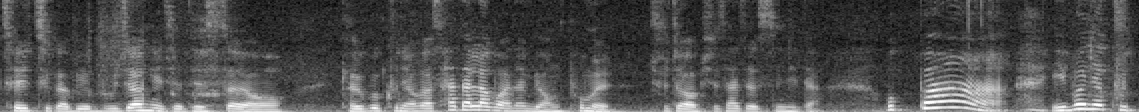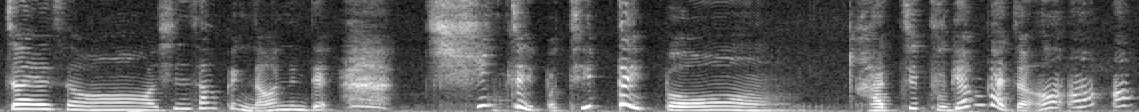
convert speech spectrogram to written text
제 지갑이 무장해제됐어요. 결국 그녀가 사달라고 하는 명품을 주저없이 사줬습니다. 오빠 이번에 굿자에서 신상백 나왔는데 진짜 이뻐 딥다 이뻐 같이 구경 가자 어? 어?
